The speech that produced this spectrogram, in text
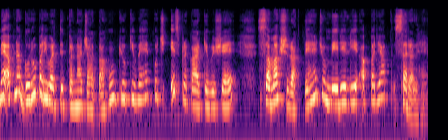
मैं अपना गुरु परिवर्तित करना चाहता हूँ, क्योंकि वह कुछ इस प्रकार के विषय समक्ष रखते हैं जो मेरे लिए अपर्याप्त सरल हैं।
